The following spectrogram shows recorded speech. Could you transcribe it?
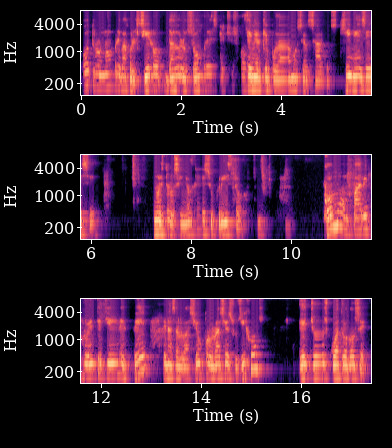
otro nombre bajo el cielo dado a los hombres en el que podamos ser salvos. ¿Quién es ese? Nuestro Señor Jesucristo. ¿Cómo un padre influente tiene fe en la salvación por gracia de sus hijos? Hechos 4:12,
